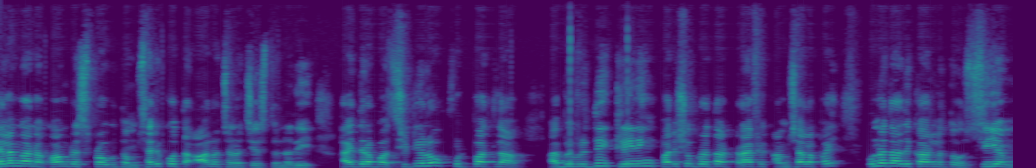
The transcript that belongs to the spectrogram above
తెలంగాణ కాంగ్రెస్ ప్రభుత్వం సరికొత్త ఆలోచన చేస్తున్నది. హైదరాబాద్ సిటీలో ఫుట్పాత్ల అభివృద్ధి క్లీనింగ్ పరిశుభ్రత ట్రాఫిక్ అంశాలపై ఉన్నతాధికారులతో సీఎం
